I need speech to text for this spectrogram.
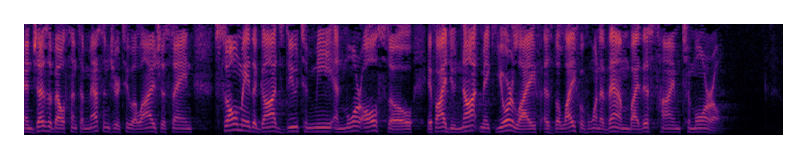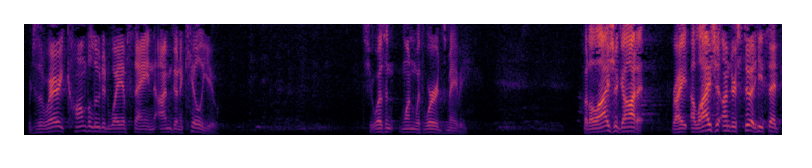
And Jezebel sent a messenger to Elijah saying, So may the gods do to me and more also if I do not make your life as the life of one of them by this time tomorrow. Which is a very convoluted way of saying, I'm going to kill you. She wasn't one with words, maybe. But Elijah got it. Right? Elijah understood. He said,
